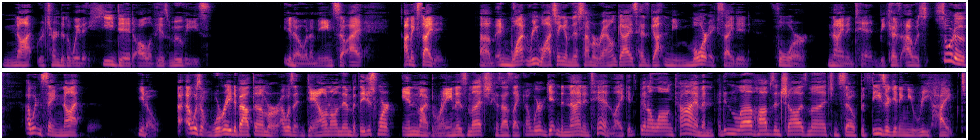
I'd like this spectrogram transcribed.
not return to the way that he did all of his movies You know what I mean? So I, I'm excited. Um, and what, rewatching them this time around, guys, has gotten me more excited for nine and 10 because I was sort of, I wouldn't say not, you know, I wasn't worried about them or I wasn't down on them, but they just weren't in my brain as much because I was like, oh, we're getting to nine and 10. Like it's been a long time and I didn't love Hobbs and Shaw as much. And so, but these are getting me rehyped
